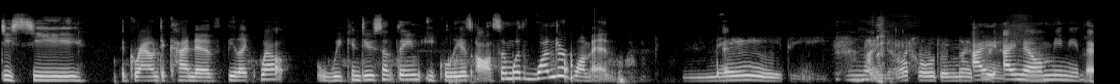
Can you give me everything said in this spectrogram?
DC the ground to kind of be like, well, we can do something equally as awesome with Wonder Woman. Maybe. I'm not holding my breath. I, I know, me neither.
